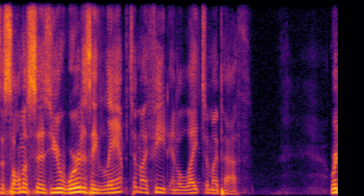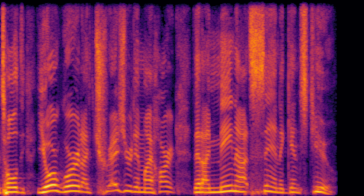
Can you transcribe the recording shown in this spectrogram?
The psalmist says, Your word is a lamp to my feet and a light to my path. We're told, Your word I've treasured in my heart that I may not sin against you.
